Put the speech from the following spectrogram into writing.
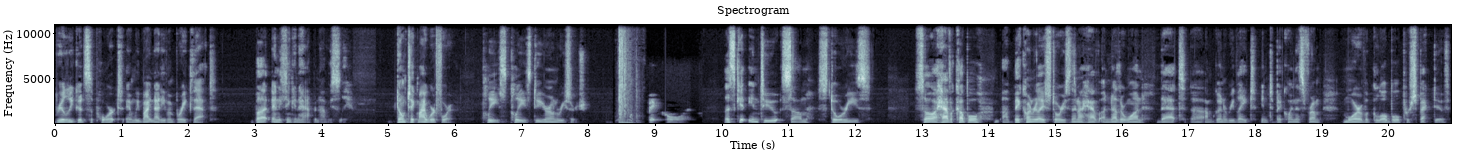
really good support and we might not even break that. But anything can happen obviously. Don't take my word for it. Please, please do your own research. Bitcoin. Let's get into some stories. So I have a couple uh, Bitcoin related stories. Then I have another one that uh, I'm going to relate into Bitcoin that's from more of a global perspective.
